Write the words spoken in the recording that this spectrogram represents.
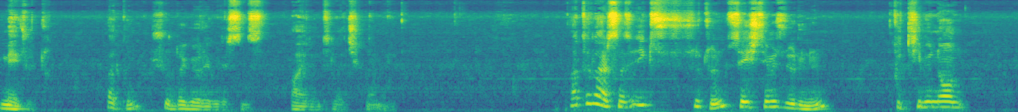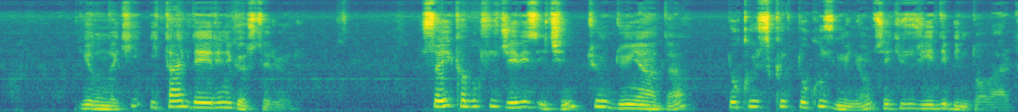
mevcut. Bakın şurada görebilirsiniz ayrıntılı açıklamayı. Hatırlarsınız ilk sütun seçtiğimiz ürünün 2010 yılındaki ithal değerini gösteriyordu. Sayı kabuksuz ceviz için tüm dünyada 949 milyon 807 bin dolardı.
